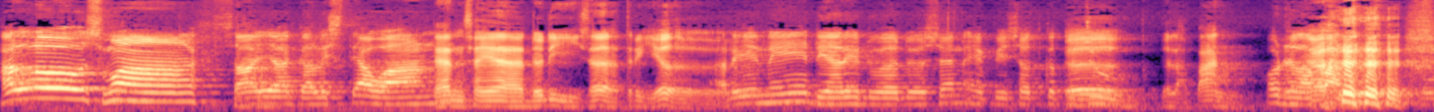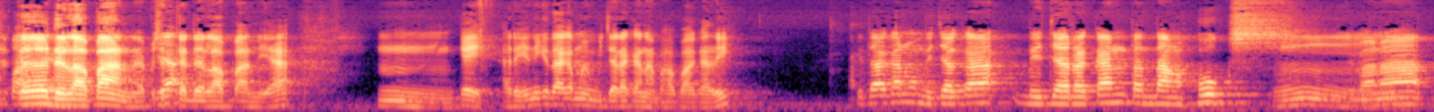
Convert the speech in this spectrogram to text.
Halo semua, saya Galis Setiawan. Dan saya Dodi Satrio. Hari ini di hari dua dosen episode ke ke-7. delapan. Oh, 8. ke delapan, episode Ya. ke delapan ya. Hmm, oke. Hari ini kita akan membicarakan apa-apa kali? Kita akan membicarakan bicarakan tentang hoax. Hmm. Di mana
